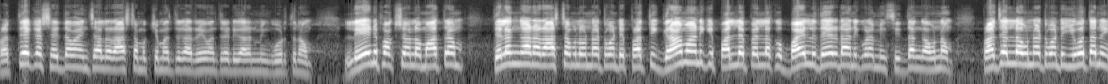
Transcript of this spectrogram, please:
ప్రత్యేక శ్రద్ధ వహించాలి రాష్ట్ర ముఖ్యమంత్రి గారు రేవంత్ రెడ్డి గారిని మేము కోరుతున్నాం. లేని పక్షంలో మాత్రం తెలంగాణ రాష్ట్రంలో ఉన్నటువంటి ప్రతి గ్రామానికి పల్లె పిల్లకు బయలుదేరడానికి కూడా మేము సిద్ధంగా ఉన్నాం. ప్రజల్లో ఉన్నటువంటి యువతని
